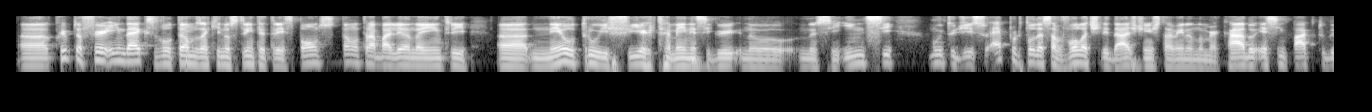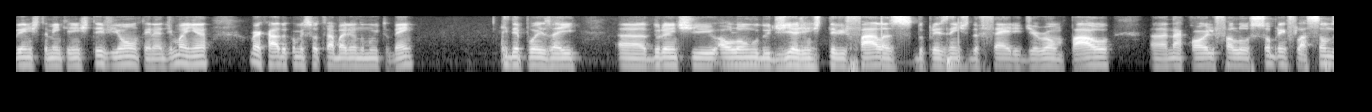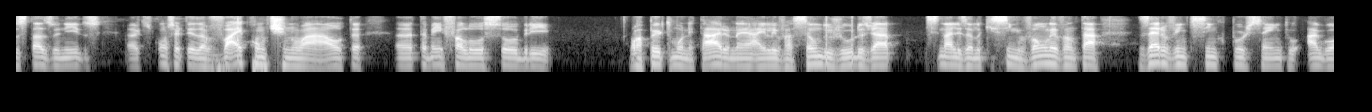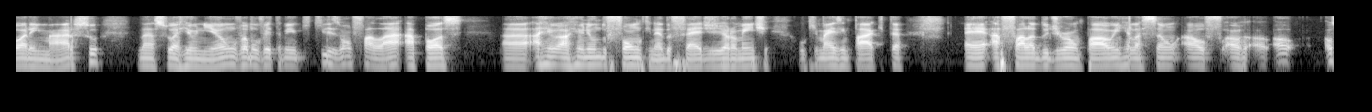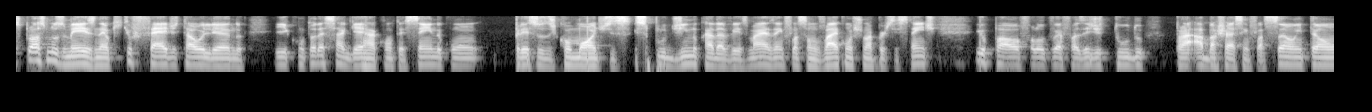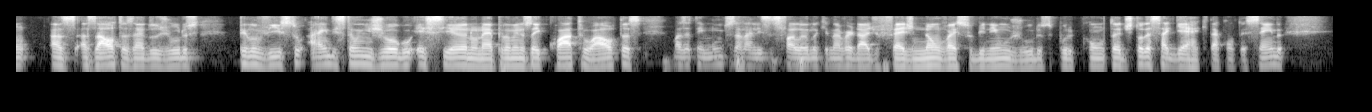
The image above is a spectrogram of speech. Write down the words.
Uh, Crypto Fear Index, voltamos aqui nos 33 pontos. Estamos trabalhando aí entre uh, neutro e fear também nesse, no, nesse índice. Muito disso é por toda essa volatilidade que a gente está vendo no mercado, esse impacto grande também que a gente teve ontem, né? De manhã, o mercado começou trabalhando muito bem, e depois aí, uh, durante ao longo do dia, a gente teve falas do presidente do Fed, Jerome Powell, uh, na qual ele falou sobre a inflação dos Estados Unidos, uh, que com certeza vai continuar alta. também falou sobre o aperto monetário, né, a elevação dos juros, já sinalizando que sim, vão levantar 0,25% agora em março, na sua reunião. Vamos ver também o que, que eles vão falar após a, a, reunião do FONC, né, do Fed. Geralmente, o que mais impacta é a fala do Jerome Powell em relação ao, ao, ao, aos próximos meses, né? O que, que o Fed está olhando e com toda essa guerra acontecendo, com preços de commodities explodindo cada vez mais, a inflação vai continuar persistente, e o Powell falou que vai fazer de tudo para abaixar essa inflação, então as, as altas né, dos juros, pelo visto, ainda estão em jogo esse ano, né? Pelo menos aí quatro altas, mas já tem muitos analistas falando que, na verdade, o Fed não vai subir nenhum juros por conta de toda essa guerra que está acontecendo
